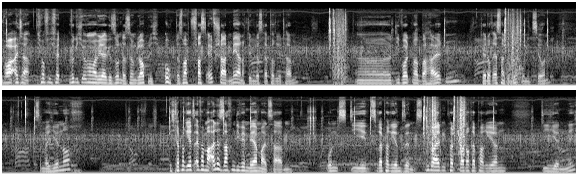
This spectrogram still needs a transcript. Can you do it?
Boah, Alter. Ich hoffe, ich werde wirklich irgendwann mal wieder gesund. Das ist ja unglaublich. Oh, das macht fast elf Schaden mehr, nachdem wir das repariert haben. Äh, die wollten wir behalten. Ich werde auch erstmal genug Munition. Haben wir hier noch? Ich repariere jetzt einfach mal alle Sachen, die wir mehrmals haben. Und die zu reparieren sind. Die beiden könnten wir noch reparieren. Die hier nicht.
